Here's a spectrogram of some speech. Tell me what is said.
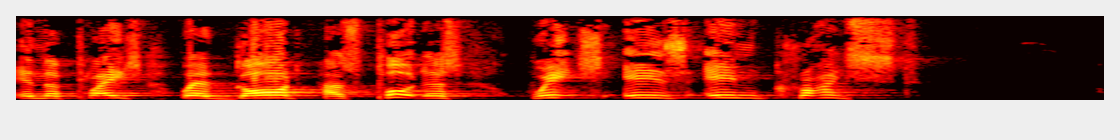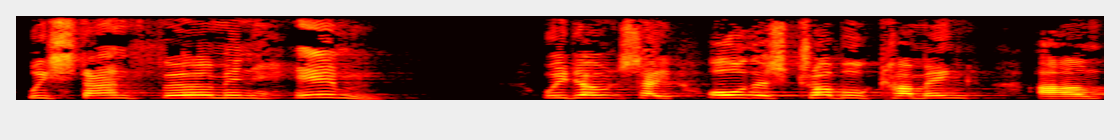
in the place where God has put us, which is in Christ. We stand firm in Him. We don't say, oh, there's trouble coming. Um,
